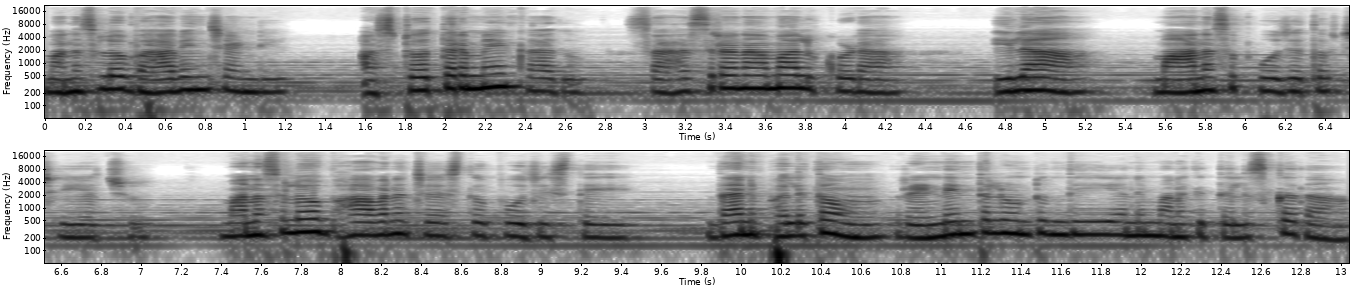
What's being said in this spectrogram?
మనసులో భావించండి. అష్టోత్తరమే కాదు సహస్రనామాలు కూడా ఇలా మానస పూజతో చేయొచ్చు. మనసులో భావన చేస్తూ పూజిస్తే దాని ఫలితం రెండింతలు ఉంటుంది అని మనకి తెలుసు కదా.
